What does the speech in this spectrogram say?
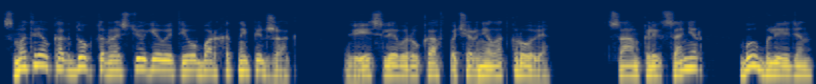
смотрел, как доктор расстегивает его бархатный пиджак. Весь левый рукав почернел от крови. Сам коллекционер был бледен,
